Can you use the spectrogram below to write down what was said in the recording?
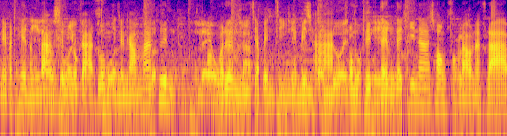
ในประเทศต่างๆจะมีโอกาสร่วมกิจกรรมมากขึ้นหวังว่าเรื่องนี้จะเป็นจริงในไม่ช้าชมคลิปเต็มได้ที่หน้าช่องของเรานะครับ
